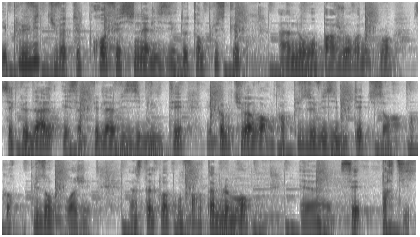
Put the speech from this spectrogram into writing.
et plus vite tu vas te professionnaliser. D'autant plus que 1 euro par jour, honnêtement, c'est que dalle et ça te fait de la visibilité. Et comme tu vas avoir encore plus de visibilité, tu seras encore plus encouragé. Installe-toi confortablement. Euh, c'est parti.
